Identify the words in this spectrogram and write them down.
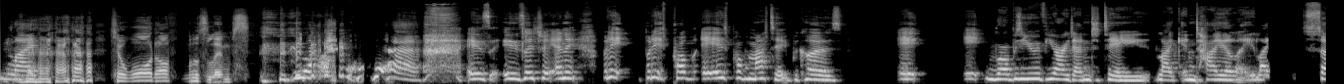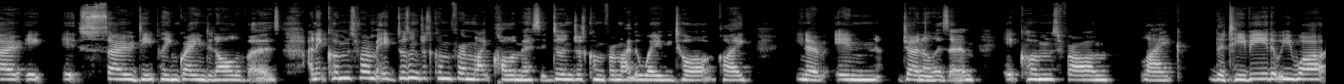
like, to ward off Muslims. yeah, yeah, is is literally, and it, but it, but it's prob, it is problematic because it it robs you of your identity like entirely, mm. like so it it's so deeply ingrained in all of us, and it comes from it doesn't just come from like columnists, it doesn't just come from like the way we talk, like you know, in journalism, it comes from like the TV that we watch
